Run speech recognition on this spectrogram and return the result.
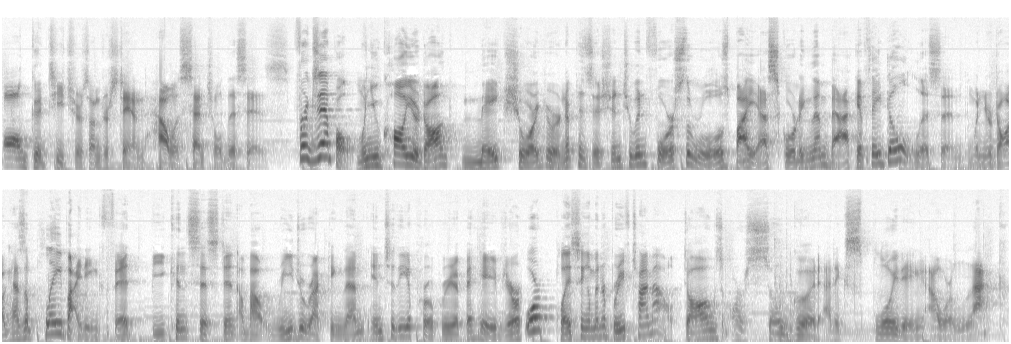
All good teachers understand how essential this is. For example, when you call your dog, make sure you're in a position to enforce the rules by escorting them back if they don't listen. When your dog has a play biting fit, be consistent about redirecting them into the appropriate behavior or placing them in a brief timeout. Dogs are so good at exploiting our lack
